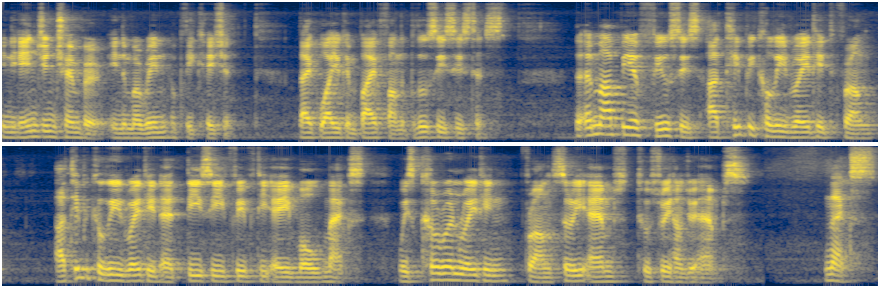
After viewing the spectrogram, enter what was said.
in the engine chamber in the marine application, like what you can buy from the Blue Sea Systems. The MRBF fuses are typically rated from are typically rated at DC 58 volt max with current rating from 30 amps to 300 amps. Next,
